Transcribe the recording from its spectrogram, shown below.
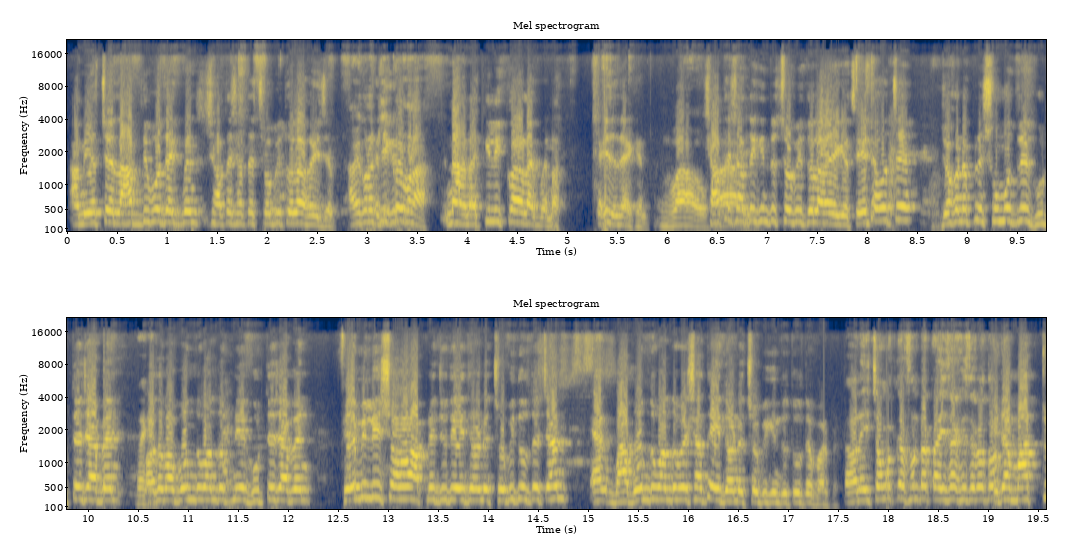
আমি হচ্ছে লাভ দিব দেখবেন সাথে সাথে ছবি তোলা হয়ে যাবে। আমি কোনো এদিকে- করব না? না না ক্লিক করা লাগবে না। এই যে দেখেন। ওয়াও সাথে সাথে কিন্তু ছবি তোলা হয়ে গেছে। এটা হচ্ছে যখন আপনি সমুদ্রে ঘুরতে যাবেন অথবা বন্ধু বান্ধব নিয়ে ঘুরতে যাবেন ফ্যামিলি সহ আপনি যদি এই ধরনের ছবি তুলতে চান বা বন্ধু বান্ধবের সাথে এই ধরনের ছবি কিন্তু তুলতে পারবেন। তাহলে এই চমৎকার ফোনটা প্রাইস রাখছে কত? এটা মাত্র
